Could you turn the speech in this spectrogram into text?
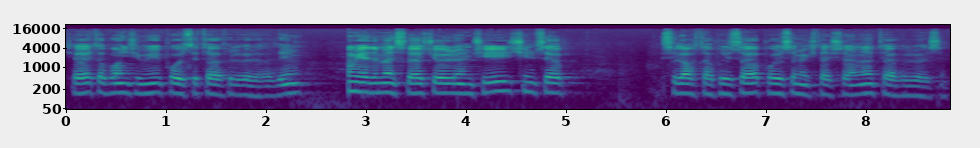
Şərait tapan kimi polisə təhvil verərdim. Hamıya da məsləhət görürəm ki, kimsə silah tapırsa, polis əməkdaşlarına təhvil versin.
